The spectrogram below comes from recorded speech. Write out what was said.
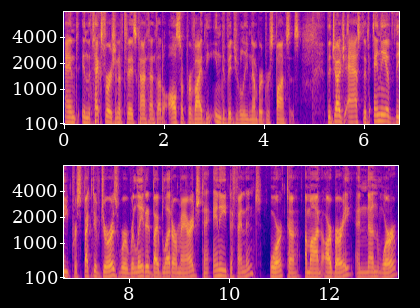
And in the text version of today's content, that'll also provide the individually numbered responses. The judge asked if any of the prospective jurors were related by blood or marriage to any defendant or to Ahmaud Arbery, and none were.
